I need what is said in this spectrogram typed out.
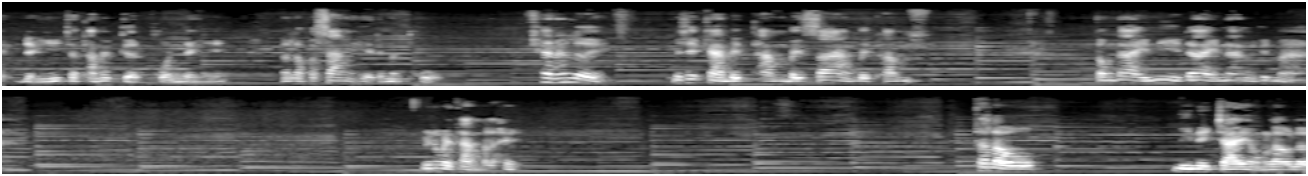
ตุอย่างนี้จะทำให้เกิดผลอย่างนี้ แล้วเราก็สร้างเหตุให้มันถูก แค่นั้นเลย ไม่ใช่การไปทำไปสร้างไปทำต้องได้นี่ได้นั่นขึ้นมา ไม่ต้องไปทำอะไร ถ้าเรามีในใจของเราเรา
